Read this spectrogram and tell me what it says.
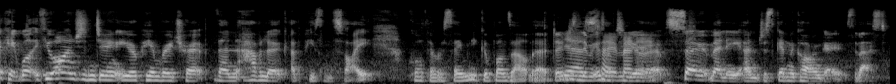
Okay, well, if you are interested in doing a European road trip, then have a look at the piece on the site. God, there are so many good ones out there. Don't Yeah, just limit yourself so to many. Europe. So many, and just get in the car and go. It's the best.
